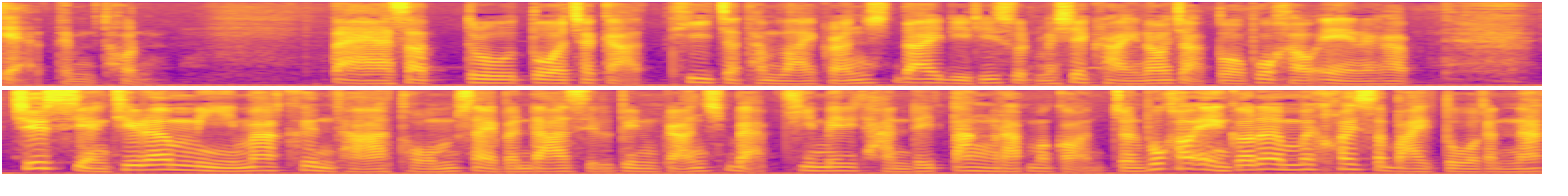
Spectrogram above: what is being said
แก่เต็มทน แต่ศัตรูตัวฉกาจที่จะทำลายกรันช์ได้ดีที่สุดไม่ใช่ใครนอกจากตัวพวกเขาเองนะครับ ชื่อเสียงที่เริ่มมีมากขึ้นถาโถมใส่บรรดาศิลปินกรันช์แบบที่ไม่ได้ทันได้ตั้งรับมาก่อน จนพวกเขาเองก็เริ่มไม่ค่อยสบายตัวกันนัก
